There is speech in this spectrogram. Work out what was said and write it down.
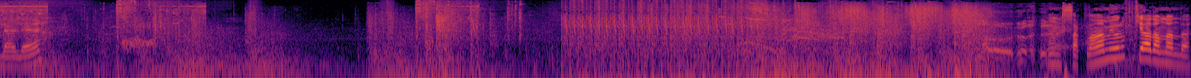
İlerle. Hmm, saklanamıyorum ki adamdan da.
